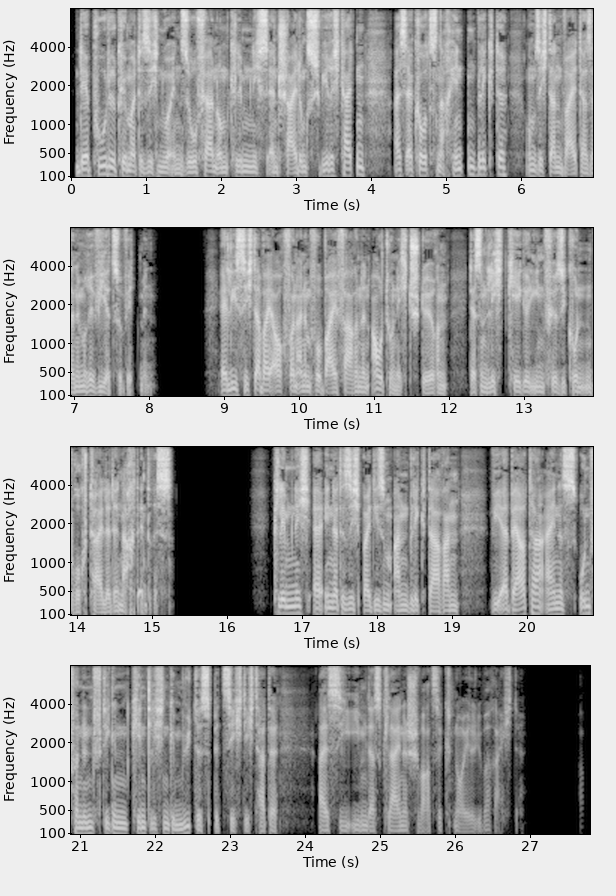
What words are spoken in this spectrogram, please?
Der Pudel kümmerte sich nur insofern um Klimnichs Entscheidungsschwierigkeiten, als er kurz nach hinten blickte, um sich dann weiter seinem Revier zu widmen. Er ließ sich dabei auch von einem vorbeifahrenden Auto nicht stören, dessen Lichtkegel ihn für Sekundenbruchteile der Nacht entriss. Klimnich erinnerte sich bei diesem Anblick daran, wie er Bertha eines unvernünftigen kindlichen Gemütes bezichtigt hatte, als sie ihm das kleine schwarze Knäuel überreichte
